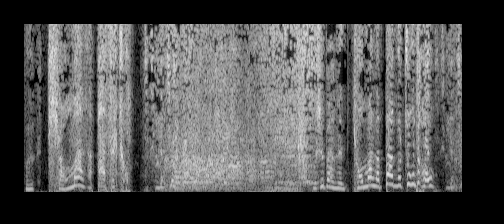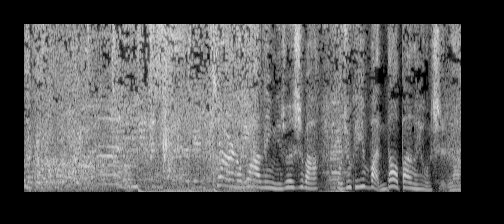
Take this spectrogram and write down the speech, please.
我调慢了半分钟，不是半分，调慢了半个钟头。这样的话呢，你说是吧？我就可以晚到半个小时了。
